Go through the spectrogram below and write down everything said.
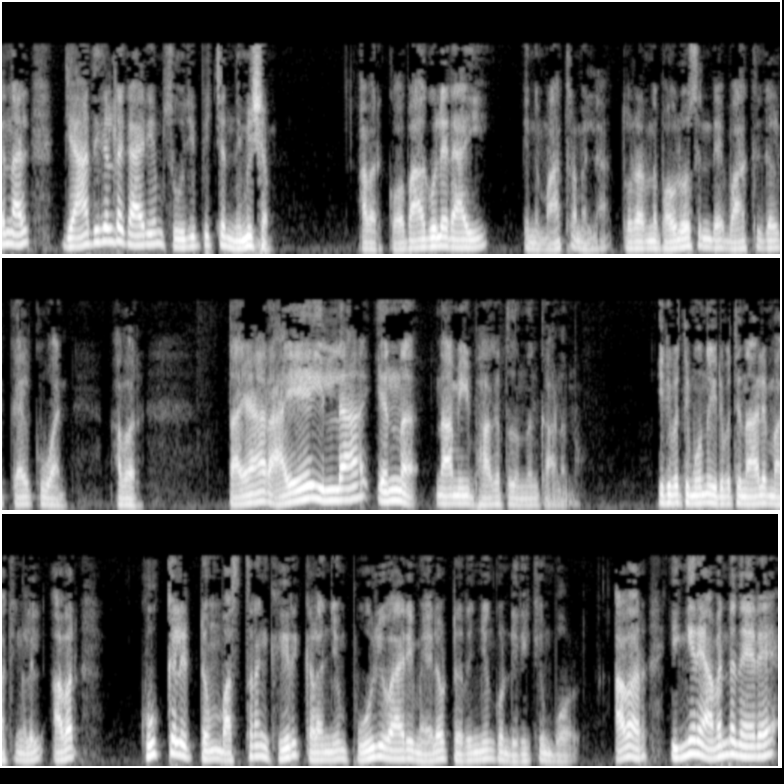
എന്നാൽ ജാതികളുടെ കാര്യം സൂചിപ്പിച്ച നിമിഷം അവർ കോപാകുലരായി എന്ന് മാത്രമല്ല തുടർന്ന് പൌലോസിന്റെ വാക്കുകൾ കേൾക്കുവാൻ അവർ തയ്യാറായേയില്ല എന്ന് നാം ഈ ഭാഗത്തു നിന്നും കാണുന്നു. ഇരുപത്തിമൂന്ന് ഇരുപത്തിനാലും വാക്യങ്ങളിൽ അവർ കൂക്കലിട്ടും വസ്ത്രം കീറിക്കളഞ്ഞും പൂഴിവാരി മേലോട്ടെറിഞ്ഞും കൊണ്ടിരിക്കുമ്പോൾ അവർ ഇങ്ങനെ അവന്റെ നേരെ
